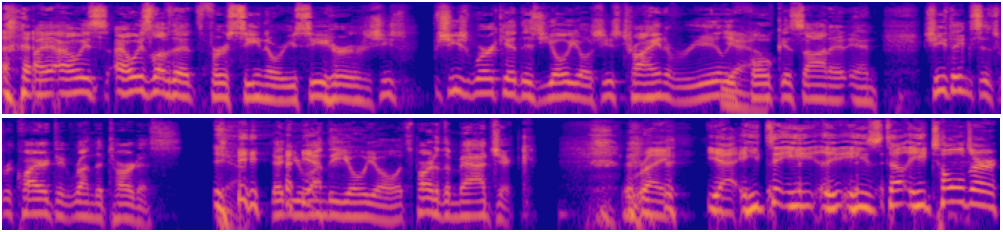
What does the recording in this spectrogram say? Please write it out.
I, I always I always love that first scene where you see her. She's she's working at this yo-yo. She's trying to really Yeah. focus on it, and she thinks it's required to run the TARDIS. That you Yeah. run the yo-yo. It's part of the magic. right. Yeah. He t- he he's tell he told her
